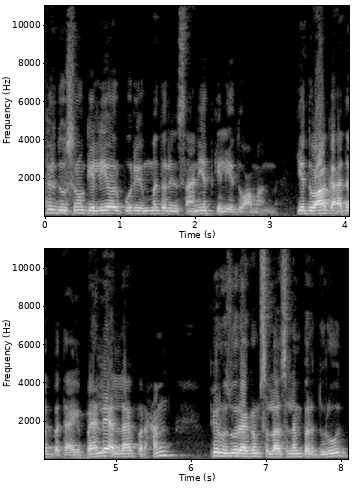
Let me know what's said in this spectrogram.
پھر دوسروں کے لیے اور پوری امت اور انسانیت کے لیے دعا مانگنا۔ یہ دعا کا ادب بتایا گیا۔ پہلے اللہ پر حمد، پھر حضور اکرم صلی اللہ علیہ وسلم پر درود،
